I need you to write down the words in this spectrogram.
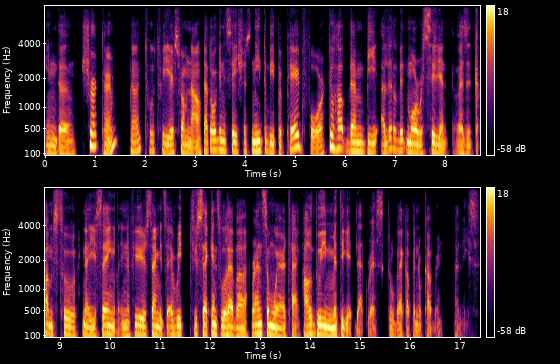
in the short term uh, two, three years from now that organizations need to be prepared for to help them be a little bit more resilient as it comes to, you know, you're saying in a few years' time, it's every two seconds we'll have a ransomware attack. How do we mitigate that risk through backup and recovery, at least?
